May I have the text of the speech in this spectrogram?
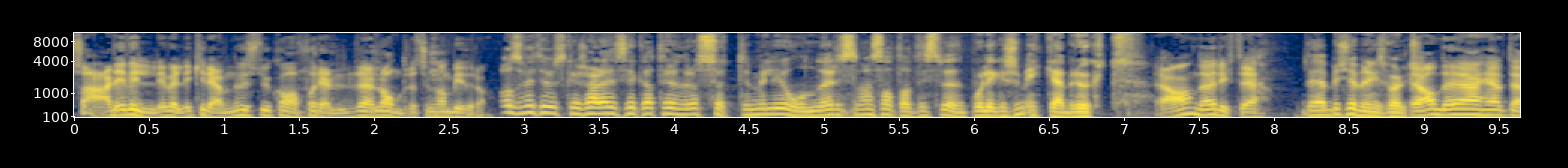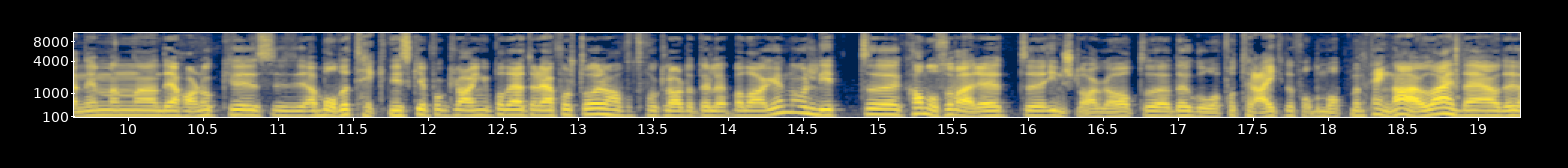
så er det veldig veldig krevende hvis du ikke har foreldre eller andre som kan bidra. Og så vidt jeg husker, så er det ca. 370 millioner som er satt av til studentboliger som ikke er brukt. Ja, det er riktig. Det er bekymringsfullt. Ja, det er jeg helt enig i, men eh, det har nok ja, både tekniske forklaringer på det, etter det jeg forstår, har fått forklart dette i løpet av dagen, og litt eh, kan også være et eh, innslag av at det går for treigt å få dem opp. Men penga er jo der. Det er jo det,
